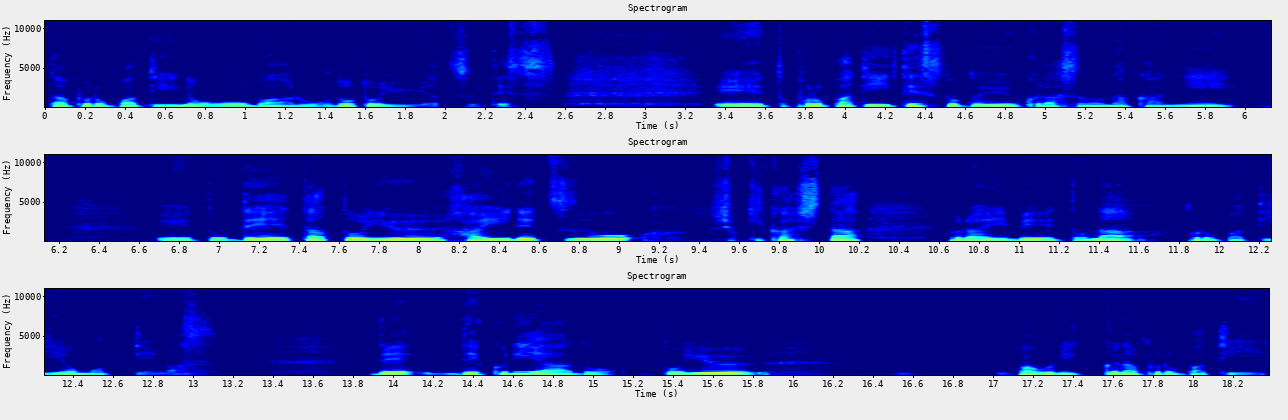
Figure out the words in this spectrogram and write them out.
たプロパティのオーバーロードというやつです。えっ、ー、と、 property test というクラスの中に、えっ、ー、と、データという配列を初期化したプライベートなプロパティを持っています。で、デクリアードというパブリックなプロパティ、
